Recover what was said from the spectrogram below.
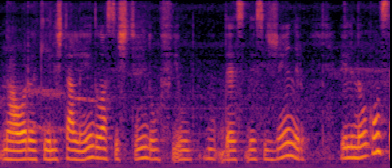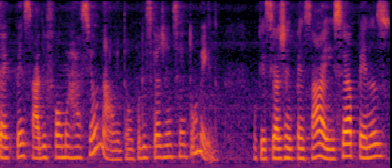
na hora que ele está lendo ou assistindo um filme desse, desse gênero, ele não consegue pensar de forma racional. Então, por isso que a gente sente o medo. Porque se a gente pensar, ah, isso é apenas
